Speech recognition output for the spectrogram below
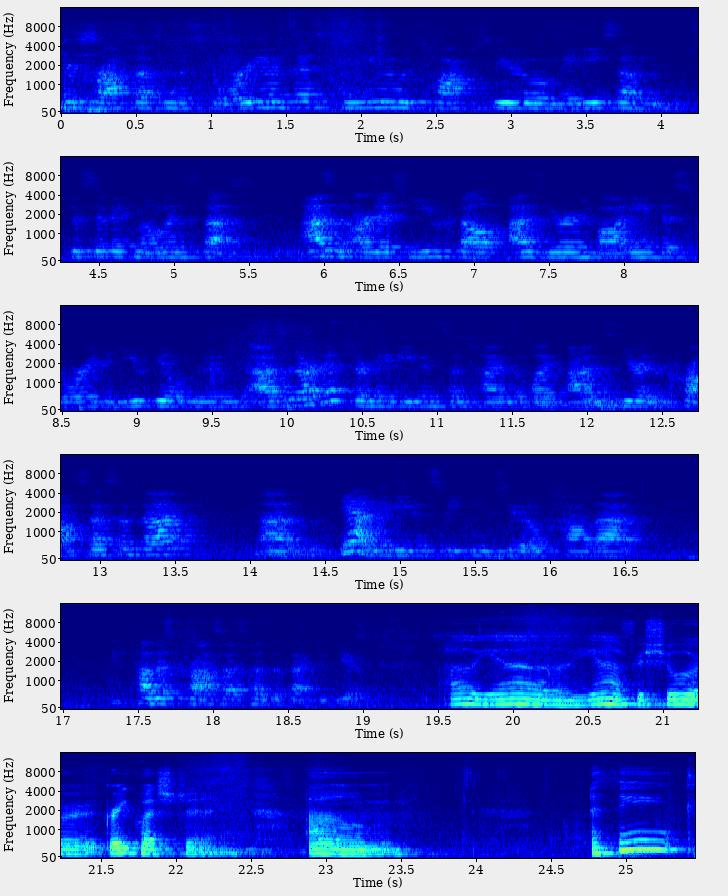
your process and the story of this. Can you talk to maybe some specific moments that, as an artist, you as you're embodying this story? Did you feel moved as an artist, or maybe even sometimes of like as you're in the process of that? Um, yeah, maybe even speaking to how that, how this process has affected you. Oh yeah, yeah, for sure. Great question. Um, I think,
